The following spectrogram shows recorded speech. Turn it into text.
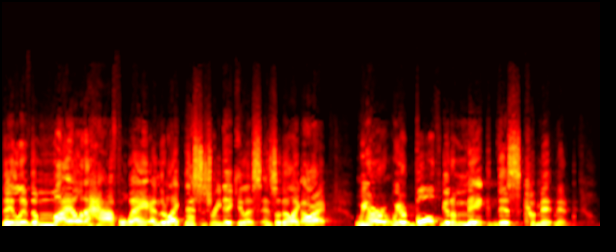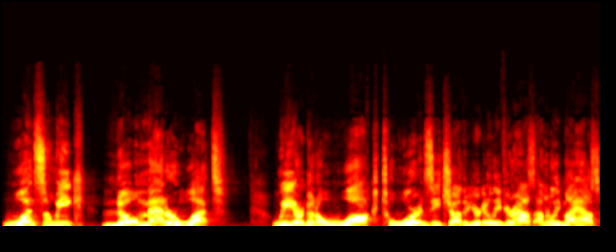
They lived a mile and a half away, and they're like, this is ridiculous. And so they're like, all right, we are, we are both gonna make this commitment. Once a week, no matter what, we are gonna walk towards each other. You're gonna leave your house, I'm gonna leave my house.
